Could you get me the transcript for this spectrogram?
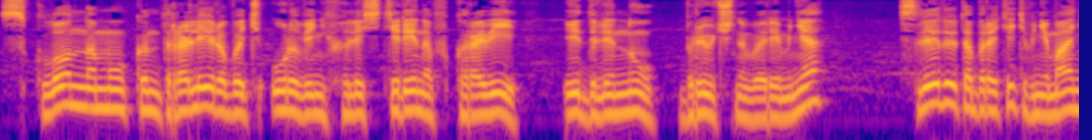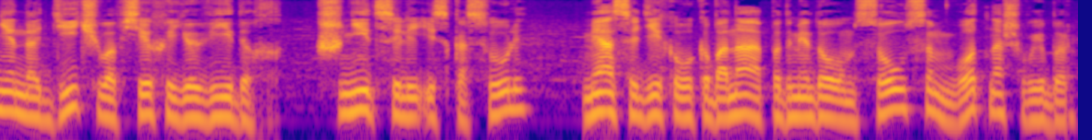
склонному контролировать уровень холестерина в крови и длину брючного ремня, следует обратить внимание на дичь во всех ее видах. Шницели из косули, мясо дикого кабана под медовым соусом – вот наш выбор.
